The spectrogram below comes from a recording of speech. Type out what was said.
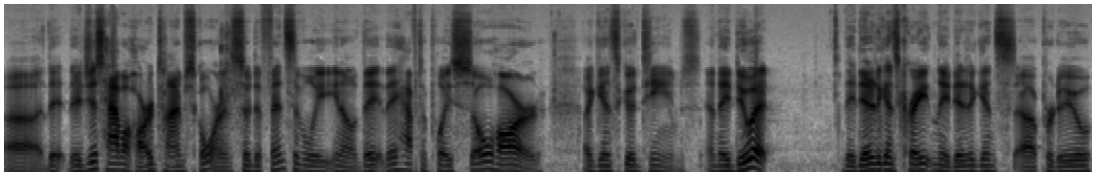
Uh, they, they just have a hard time scoring. So defensively, you know, they, they have to play so hard against good teams, and they do it. They did it against Creighton. They did it against uh, Purdue.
